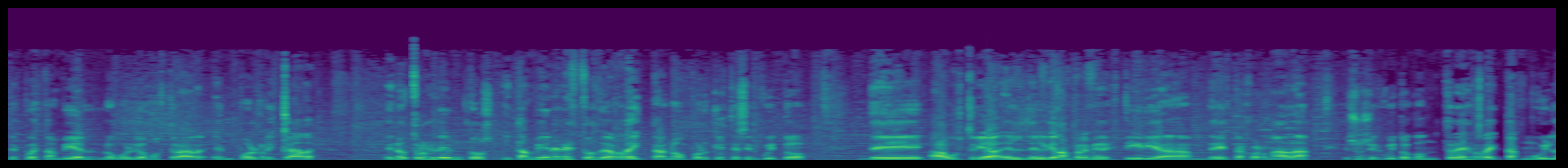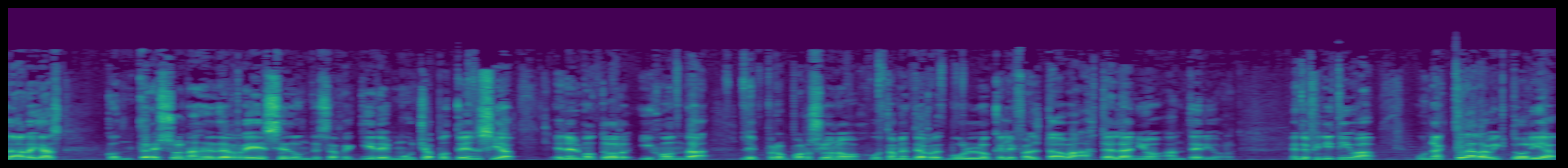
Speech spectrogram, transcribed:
Después también lo volvió a mostrar en Paul Ricard en otros lentos y también en estos de recta, ¿no? Porque este circuito de Austria, el del Gran Premio de Estiria de esta jornada, es un circuito con tres rectas muy largas, con tres zonas de DRS donde se requiere mucha potencia en el motor y Honda le proporcionó justamente a Red Bull lo que le faltaba hasta el año anterior. En definitiva, una clara victoria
